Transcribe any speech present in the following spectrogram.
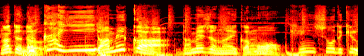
なんて言うんだろう。ダメかダメじゃないかも検証できる、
